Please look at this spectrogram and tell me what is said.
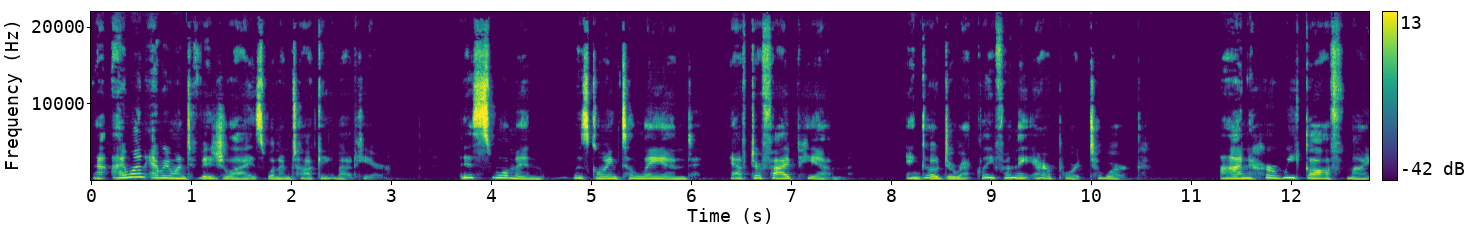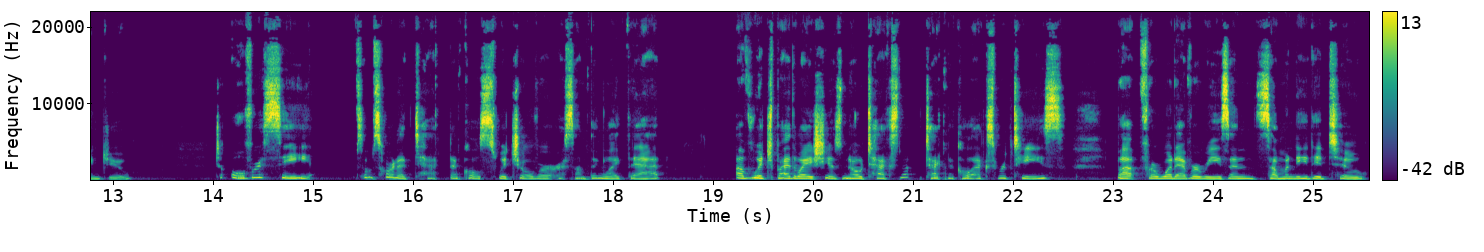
Now, I want everyone to visualize what I'm talking about here. This woman was going to land after 5 p.m. and go directly from the airport to work, on her week off, mind you to oversee some sort of technical switchover or something like that, of which, by the way, she has no tex- technical expertise, but for whatever reason, someone needed to,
